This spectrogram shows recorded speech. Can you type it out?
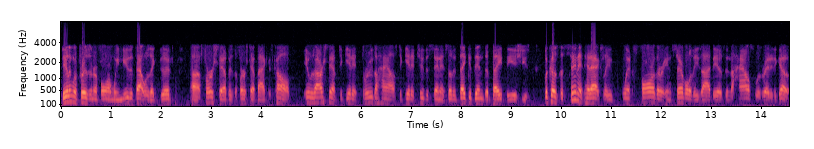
dealing with prison reform. We knew that that was a good uh, first step, as the First Step Act is called. It was our step to get it through the House, to get it to the Senate, so that they could then debate the issues. Because the Senate had actually went farther in several of these ideas than the House was ready to go.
